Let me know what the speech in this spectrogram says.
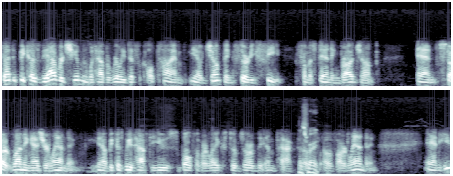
that." Because the average human would have a really difficult time, you know, jumping 30 feet from a standing broad jump and start running as you're landing, you know, because we'd have to use both of our legs to absorb the impact That's of, right. of our landing. And he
